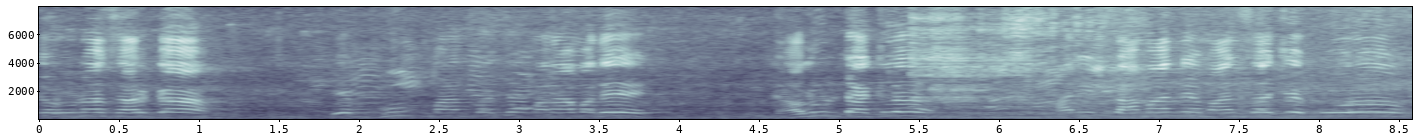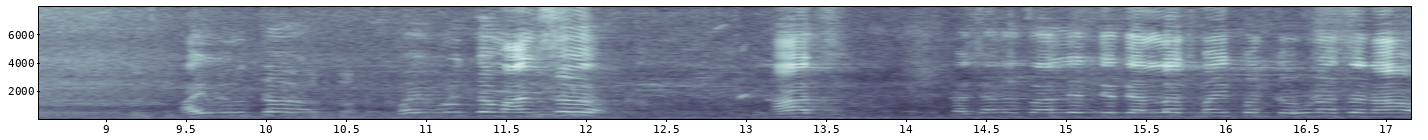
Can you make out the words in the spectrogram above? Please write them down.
करुणासारखा हे भूत माणसाच्या मनामध्ये घालून टाकलं आणि सामान्य माणसाचे पोरं आयुवृद्ध वयवृद्ध माणसं आज कशानं चालले ते त्यांनाच माहीत पण करुणाचं नाव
